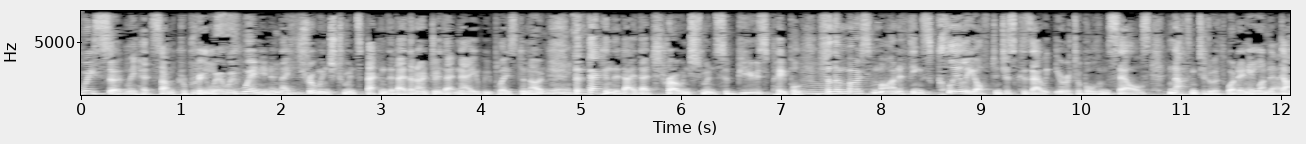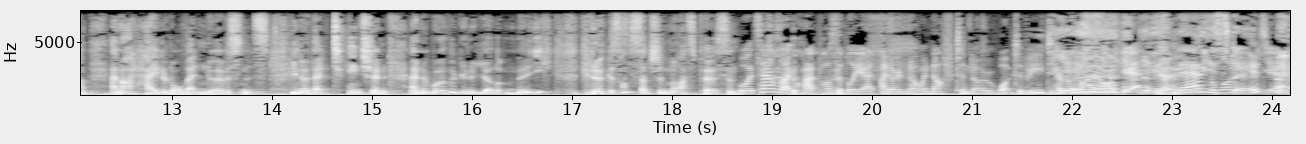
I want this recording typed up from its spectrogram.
we certainly had some Capri Yes. where we went in and they threw instruments back in the day. They don't do that now. You'll be pleased to know. Yes. But back in the day, they'd throw instruments, abuse people mm. for the most minor things. Clearly, often just because they were irritable themselves, nothing to do with what anyone had go. done. And I hated all that nervousness, you know, that tension. And were they going to yell at me? You know, because I'm such a nice person. Well, it sounds like quite possibly I, I don't know enough to know what to be terrified Yes. of yet. Yes, Yeah. now There's you're a lot scared. Of, yeah,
